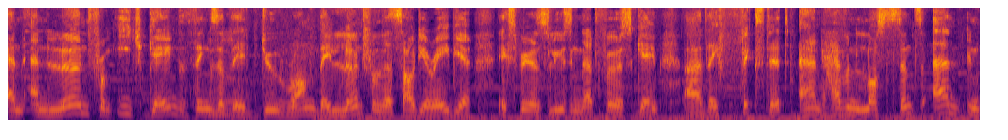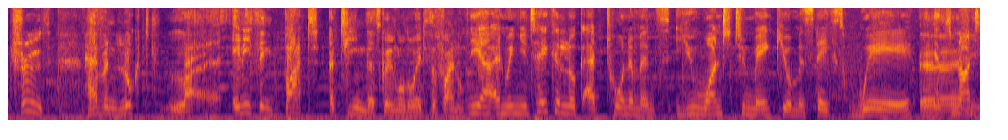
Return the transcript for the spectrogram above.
and, and learn from each game the things that they do wrong. They learned from the Saudi Arabia experience losing that first game. Uh, they fixed it and haven't lost since. And in truth, haven't looked like anything but a team that's going all the way to the final. Yeah, and when you take a look at tournaments, you want to make your mistakes where it's not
